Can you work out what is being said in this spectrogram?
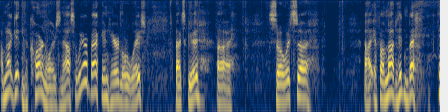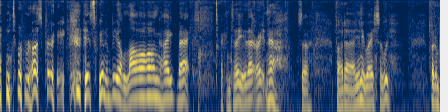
I'm not getting the car noise now, so we are back in here a little ways. That's good. Uh, so it's, uh, uh, if I'm not heading back into Prairie, it's going to be a long hike back. I can tell you that right now. So, but uh, anyway, so we, but I'm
